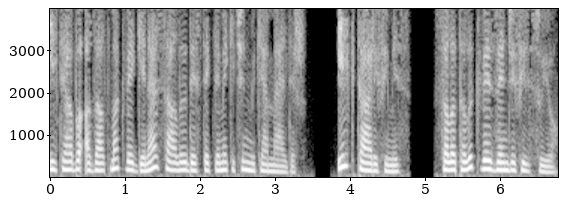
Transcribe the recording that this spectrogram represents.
iltihabı azaltmak ve genel sağlığı desteklemek için mükemmeldir. İlk tarifimiz, salatalık ve zencefil suyu.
